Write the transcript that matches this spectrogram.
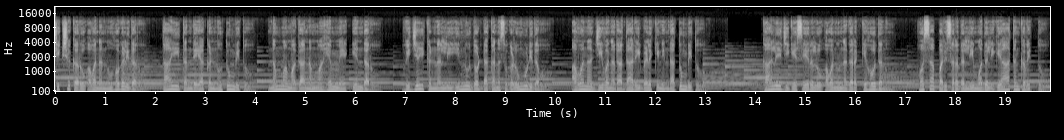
ಶಿಕ್ಷಕರು ಅವನನ್ನು ಹೊಗಳಿದರು. ತಾಯಿ ತಂದೆಯ ಕಣ್ಣು ತುಂಬಿತು. ನಮ್ಮ ಮಗ ನಮ್ಮ ಹೆಮ್ಮೆ ಎಂದರು. ವಿಜಯ್ ಕಣ್ಣಲ್ಲಿ ಇನ್ನೂ ದೊಡ್ಡ ಕನಸುಗಳು ಮೂಡಿದವು. ಅವನ ಜೀವನದ ದಾರಿ ಬೆಳಕಿನಿಂದ ತುಂಬಿತು. ಕಾಲೇಜಿಗೆ ಸೇರಲು ಅವನು ನಗರಕ್ಕೆ ಹೋದನು. ಹೊಸ ಪರಿಸರದಲ್ಲಿ ಮೊದಲಿಗೆ ಆತಂಕವಿತ್ತು.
